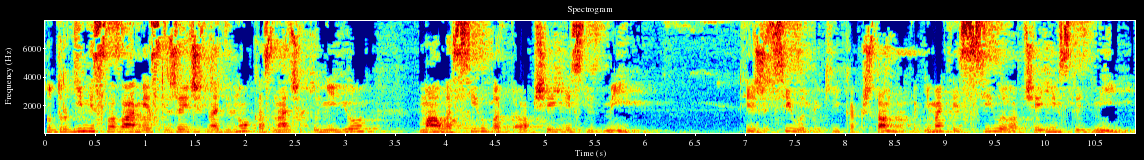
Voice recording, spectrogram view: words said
Но другими словами, если женщина одинока, значит у нее мало сил в общении с людьми. Есть же силы такие, как штангу поднимать, есть силы в общении с людьми.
